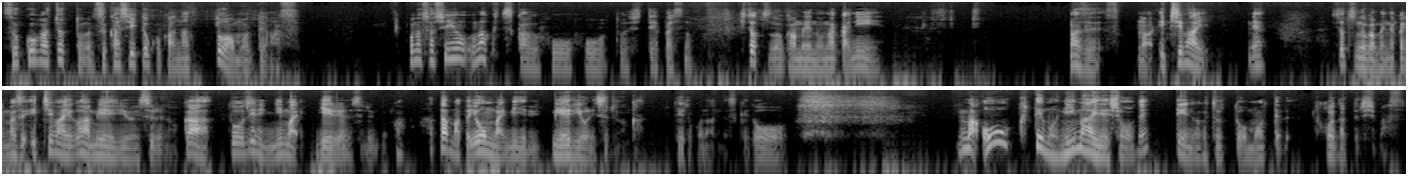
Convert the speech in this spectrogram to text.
そこがちょっと難しいとこかなとは思ってます。この写真をうまく使う方法として、やっぱりその一つの画面の中に、まず、まあ一枚ね、一つの画面の中にまず一枚が見えるようにするのか、同時に二枚見えるようにするのか、はたまた四枚見える、見えるようにするのかっていうとこなんですけど、まあ多くても二枚でしょうねっていうのがちょっと思ってるところだったりします。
